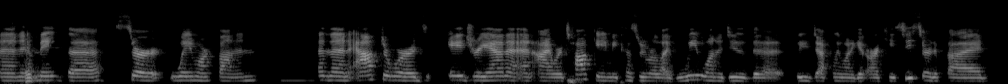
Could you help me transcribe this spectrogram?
and it made the cert way more fun. And then afterwards, Adriana and I were talking because we were like, we want to do the, we definitely want to get RKC certified.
